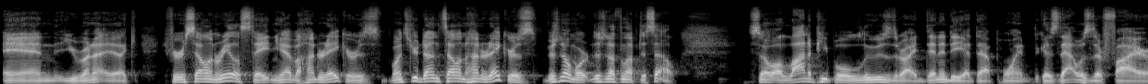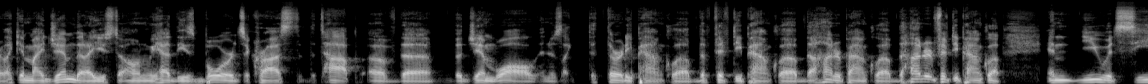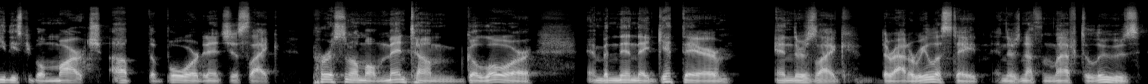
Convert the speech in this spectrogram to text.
and you run out. Like if you're selling real estate and you have 100 acres, once you're done selling 100 acres, there's no more, there's nothing left to sell. So a lot of people lose their identity at that point because that was their fire. Like in my gym that I used to own, we had these boards across the top of the the gym wall, and it was like the 30 pound club, the 50 pound club, the 100 pound club, the 150 pound club, and you would see these people march up the board, and it's just like personal momentum galore. And but then they get there, and there's like they're out of real estate, and there's nothing left to lose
